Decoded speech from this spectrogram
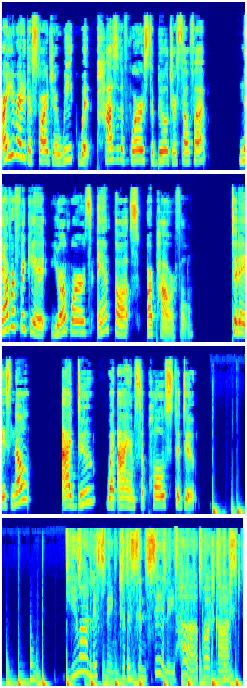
Are you ready to start your week with positive words to build yourself up? Never forget your words and thoughts are powerful. Today's note I do what I am supposed to do. You are listening to the Sincerely Her podcast.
